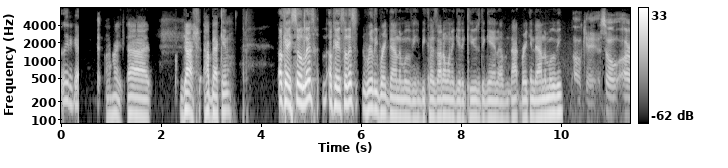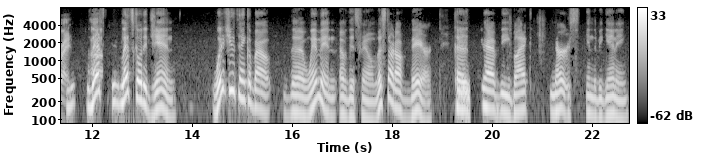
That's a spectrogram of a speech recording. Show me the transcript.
later, guys. All right. Uh Josh, hop back in. Okay, so let's okay, so let's really break down the movie because I don't want to get accused again of not breaking down the movie. Okay, so all right. Let's let's go to Jen. What did you think about the women of this film? Let's start off there because you have the black nurse in the beginning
